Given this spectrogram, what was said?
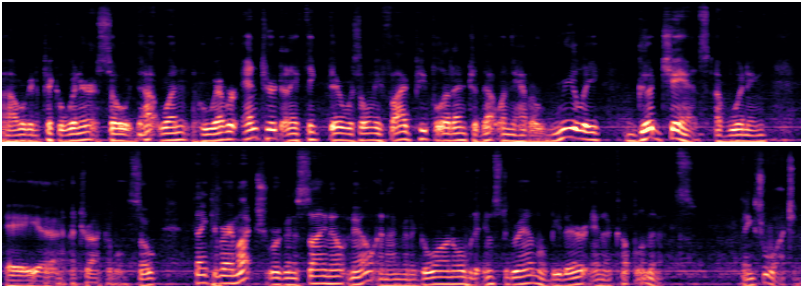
Uh, we're going to pick a winner. So that one, whoever entered, and I think there was only five people that entered that one, they have a really good chance of winning a, uh, a trackable. So thank you very much. We're going to sign out now, and I'm going to go on over to Instagram. We'll be there in a couple of minutes. Thanks for watching.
